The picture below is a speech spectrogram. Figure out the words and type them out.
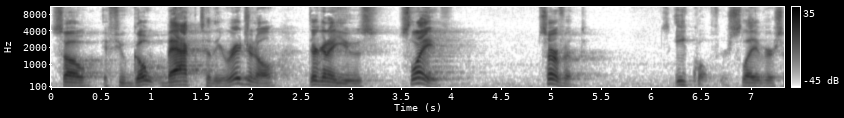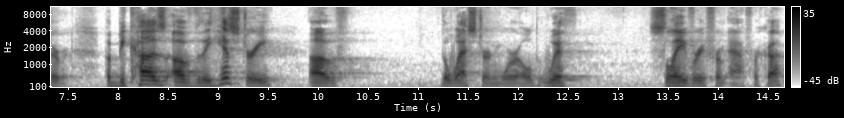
So if you go back to the original, they're going to use slave, servant. Equal for slave or servant. But because of the history of the Western world with slavery from Africa,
